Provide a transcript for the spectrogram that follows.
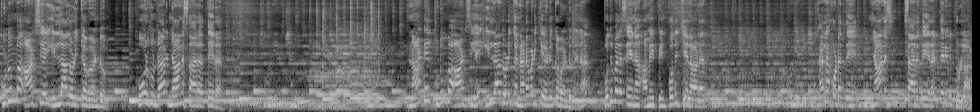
குடும்ப ஆட்சியை இல்லாதொழிக்க வேண்டும் கூறுகின்றார் ஞானசார தேரர். நாட்டில் குடும்ப ஆட்சியை இல்லாதொழிக்க நடவடிக்கை எடுக்க வேண்டும் என பொதுபல சேனா அமைப்பின் பொதுச் செயலாளர் கலகொடத்தே ஞானசார தேரர் தெரிவித்துள்ளார்.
